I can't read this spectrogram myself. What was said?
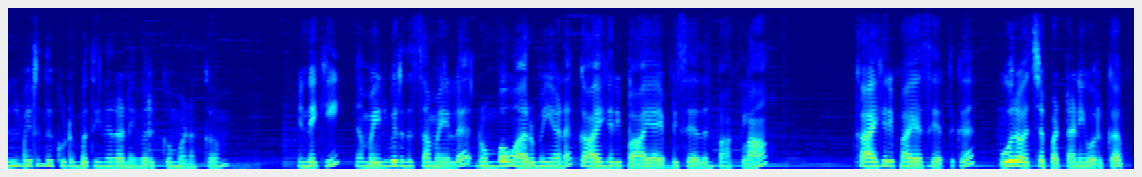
இல்விருந்து குடும்பத்தினர் அனைவருக்கும் வணக்கம். இன்னைக்கு நம்ம இல்விருந்து சமையலில் ரொம்பவும் அருமையான காய்கறி பாயா எப்படி செய்யுதுன்னு பார்க்கலாம். காய்கறி பாயா செய்கிறதுக்கு ஊற வச்ச பட்டாணி ஒரு கப்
